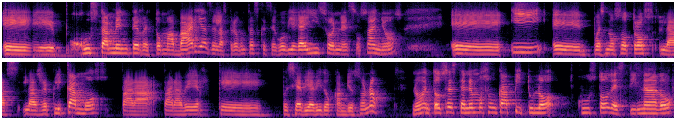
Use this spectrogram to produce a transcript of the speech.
eh, justamente retoma varias de las preguntas que Segovia hizo en esos años eh, y eh, pues nosotros las, las replicamos para, para ver que, pues, si había habido cambios o no, ¿no? Entonces tenemos un capítulo justo destinado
